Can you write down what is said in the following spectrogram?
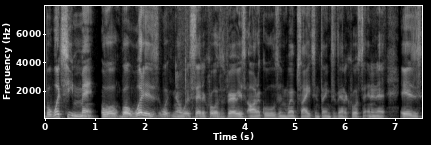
but what she meant, or well, what is what you know what said across various articles and websites and things like that across the internet is,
